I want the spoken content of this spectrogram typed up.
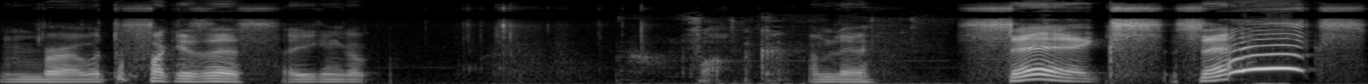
Bro, what the fuck is this? Oh, you can go. Fuck. I'm there. Six? Six?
